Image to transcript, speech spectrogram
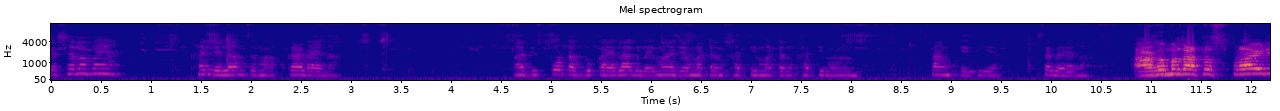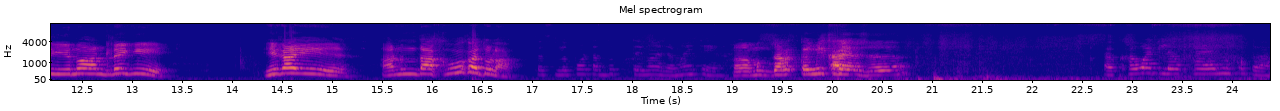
कशाला बाया? खाल्लेलं आमचं माप काढायला. आधीच पोटात दुखायला लागलंय माझ्या मटण खाती मटण खाती म्हणून सांगते ती सगळ्याला अगं मग आता स्प्राईड इनो आणलंय की? हे काय आणून दाखवू का तुला? कसलं पोटात दुखतंय माझ्या माहितीये हा मग जरा कमी खायचं अहो, खाऊ वाटल्यावर खायला नको का?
